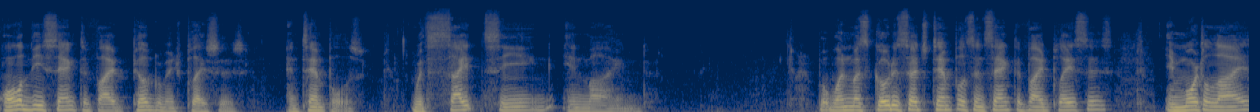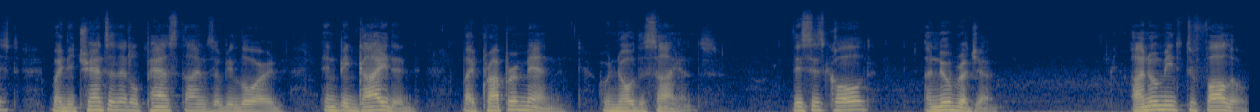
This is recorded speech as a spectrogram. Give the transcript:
all these sanctified pilgrimage places and temples with sightseeing in mind. But one must go to such temples and sanctified places, immortalized by the transcendental pastimes of the Lord, and be guided by proper men who know the science. This is called anubraja. Anu means to follow,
